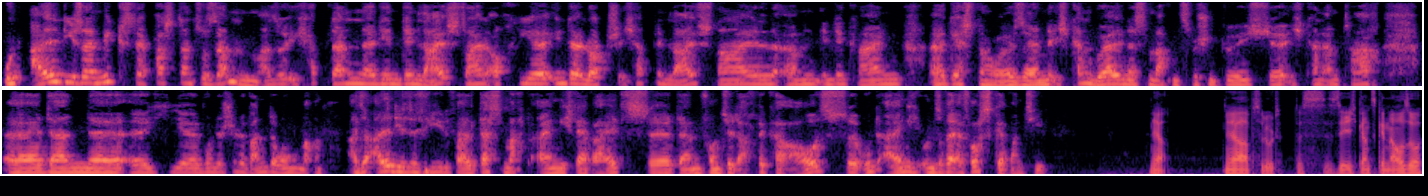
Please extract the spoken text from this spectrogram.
Und all dieser Mix, der passt dann zusammen. Also ich habe dann äh, den, den Lifestyle auch hier in der Lodge. Ich habe den Lifestyle ähm, in den kleinen äh, Gästehäusern. Ich kann Wellness machen zwischendurch. Äh, ich kann am Tag äh, dann äh, hier wunderschöne Wanderungen machen. Also all diese Vielfalt, das macht eigentlich der Reiz äh, dann von Südafrika aus äh, und eigentlich unsere Erfolgsgarantie. Ja, ja, absolut. Das sehe ich ganz genauso.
